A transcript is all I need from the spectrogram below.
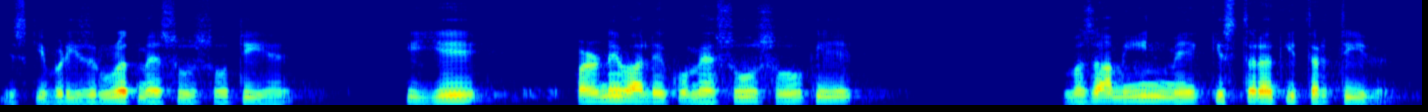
جس کی بڑی ضرورت محسوس ہوتی ہے کہ یہ پڑھنے والے کو محسوس ہو کہ مضامین میں کس طرح کی ترتیب ہے،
